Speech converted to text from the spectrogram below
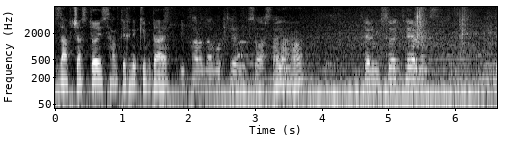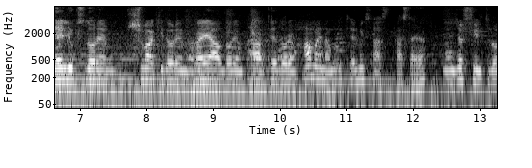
запчастои сантехникӣ буда. И парада бо термиксо ҳастай анаҳа термиксои термикс делюкс дорем шваки дорем роял дорем арте дорем ҳамаи намуди термикс ҳаст ҳастая инҷа филтро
